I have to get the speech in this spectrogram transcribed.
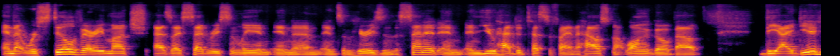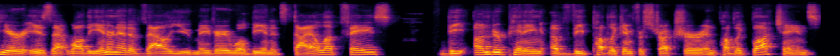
And that we're still very much as i said recently in in, um, in some hearings in the senate and and you had to testify in the house not long ago about the idea here is that while the internet of value may very well be in its dial up phase the underpinning of the public infrastructure and public blockchains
